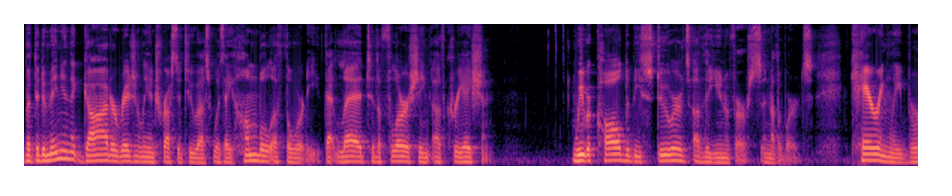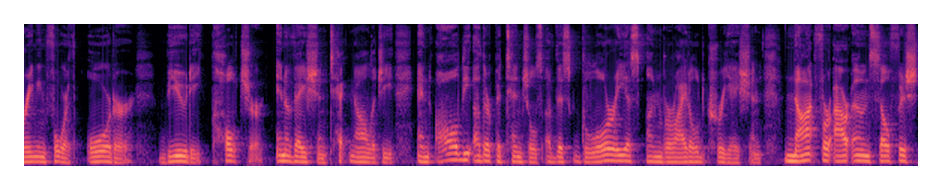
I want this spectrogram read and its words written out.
But the dominion that God originally entrusted to us was a humble authority that led to the flourishing of creation. We were called to be stewards of the universe, in other words, caringly bringing forth order, beauty, culture, innovation, technology, and all the other potentials of this glorious, unbridled creation, not for our own selfish,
